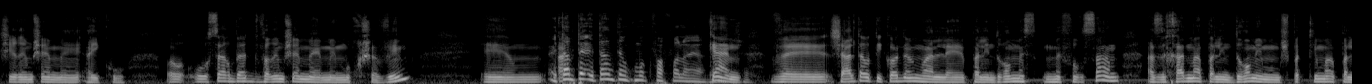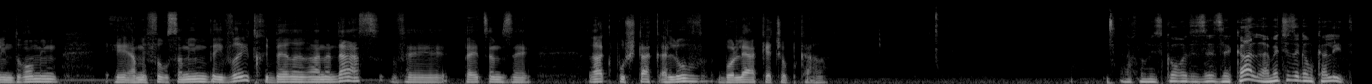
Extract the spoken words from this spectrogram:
שירים שהם אה, הייקו. הוא, הוא עושה הרבה דברים שהם אה, ממוחשבים. אמ, התאמתם- כמו כפפה על היד. כן. ושאלת אותי קודם על אה, פלינדרום מפורסם, אז אחד מהפלינדרומים, המשפטים הפלינדרומים אה, המפורסמים בעברית, חיבר ערן הדס, ובעצם זה רק פושטק עלוב, בולע קטשופ קר. אנחנו נזכור את זה. זה, זה קל, האמת שזה גם קליט.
